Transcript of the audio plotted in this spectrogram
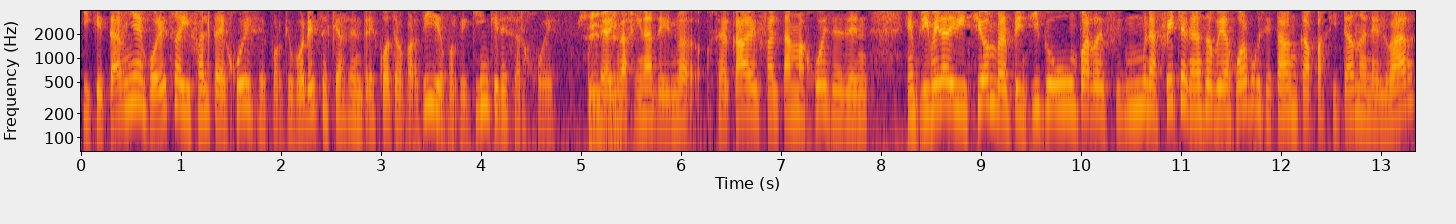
y que también por eso hay falta de jueces, porque por eso es que hacen tres, cuatro partidos, porque ¿quién quiere ser juez? o sea, imagínate, o sea, cada vez faltan más jueces. En, en primera división, pero al principio hubo un par de, una fecha que no se podía jugar porque se estaban capacitando en el bar.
